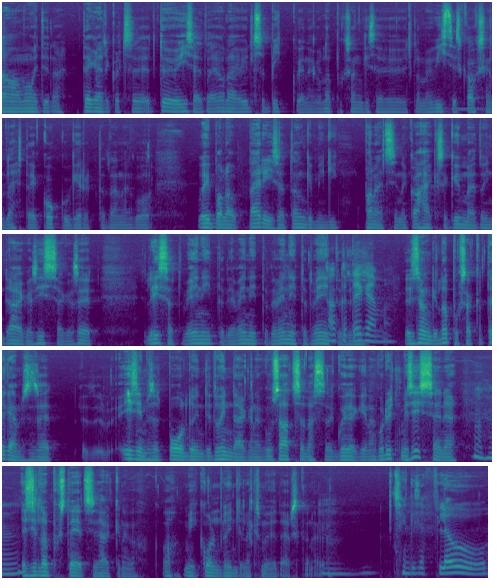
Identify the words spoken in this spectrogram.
samamoodi noh, tegelikult see töö ise ta ei ole üldse pikk või nagu lõpuks ongi see, ütleme viisteist, kakskümmend lehte kokku kirjutada nagu võib-olla päriselt ongi mingi, paned sinna kaheksa-kümme tundi aega sisse, aga see, et lihtsalt venitad ja venitad ja venitad, venitad. hakkad tegema. ja siis ongi lõpuks hakkad tegema, siis on see, et esimesed pool tundi, tund aega nagu saad sellesse kuidagi nagu rütmi sisse onju mm -hmm. ja siis lõpuks teed, siis hakkad nagu oh, mingi kolm tundi läks mööda järsku nagu mm. -hmm. see ongi see flow,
